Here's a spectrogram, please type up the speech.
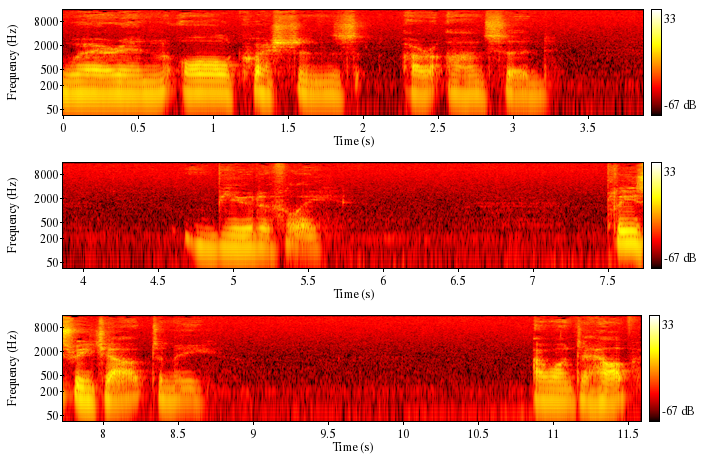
wherein all questions are answered beautifully. Please reach out to me. I want to help.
